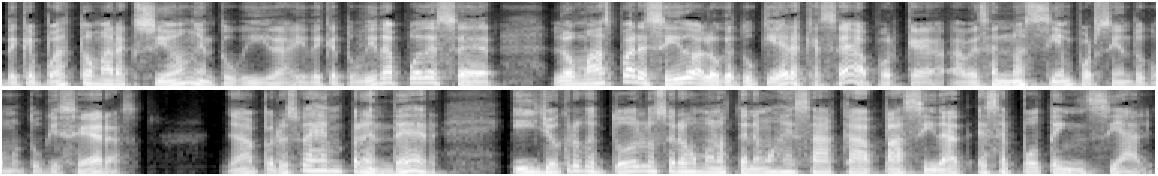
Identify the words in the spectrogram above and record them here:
de que puedes tomar acción en tu vida y de que tu vida puede ser lo más parecido a lo que tú quieres que sea, porque a veces no es 100% como tú quisieras. ¿Ya? Pero eso es emprender. Y yo creo que todos los seres humanos tenemos esa capacidad, ese potencial.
